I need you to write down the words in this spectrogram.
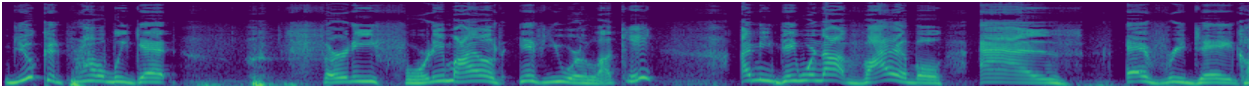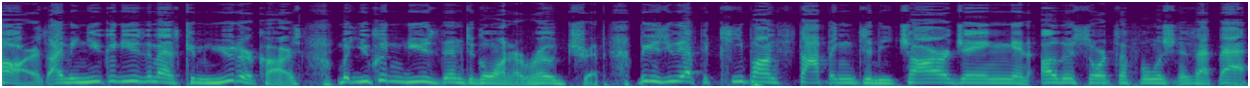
you could probably get 30, 40 miles if you were lucky. I mean, they were not viable as everyday cars. I mean, you could use them as commuter cars, but you couldn't use them to go on a road trip because you have to keep on stopping to be charging and other sorts of foolishness at that.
